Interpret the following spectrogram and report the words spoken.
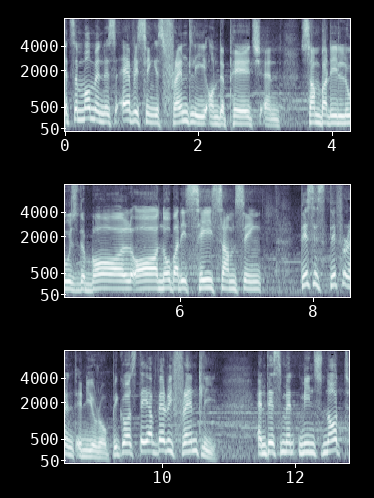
It's a moment is everything is friendly on the pitch and somebody lose the ball or nobody say something. This is different in Europe because they are very friendly. And this means not,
